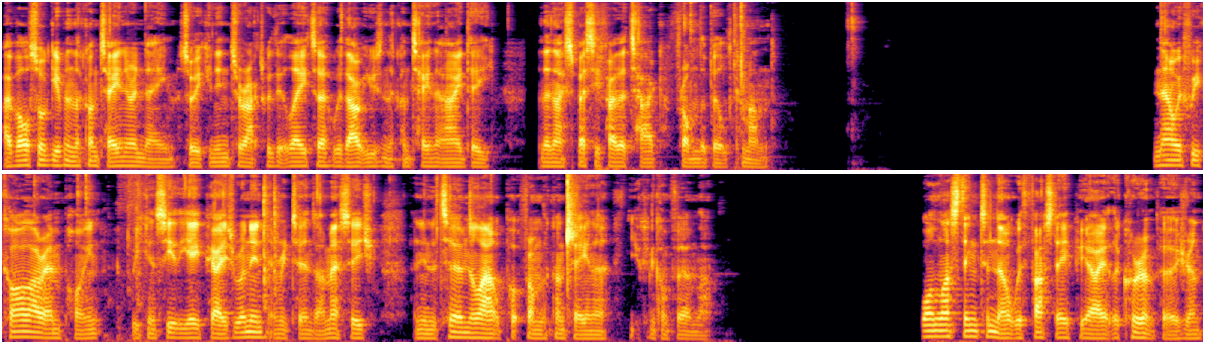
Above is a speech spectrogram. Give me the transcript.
I've also given the container a name so we can interact with it later without using the container ID, and then I specify the tag from the build command. Now if we call our endpoint, we can see the API is running and returns our message, and in the terminal output from the container, you can confirm that. One last thing to note with FastAPI at the current version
